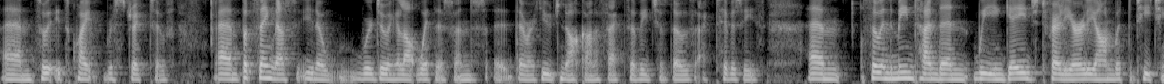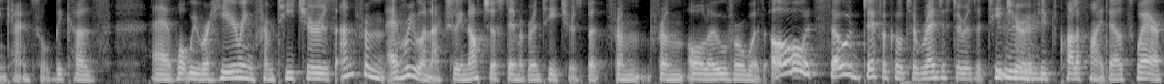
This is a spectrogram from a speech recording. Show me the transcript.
Um, so it's quite restrictive. Um, but saying that, you know, we're doing a lot with it and uh, there are huge knock on effects of each of those activities. Um, so in the meantime, then we engaged fairly early on with the Teaching Council because uh, what we were hearing from teachers and from everyone actually, not just immigrant teachers, but from from all over was, oh, it's so difficult to register as a teacher if you've qualified elsewhere.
